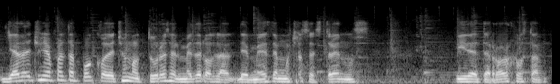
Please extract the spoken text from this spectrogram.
Ya de hecho ya falta poco. De hecho en octubre es el mes de los de mes de muchos estrenos. Y de terror justamente.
